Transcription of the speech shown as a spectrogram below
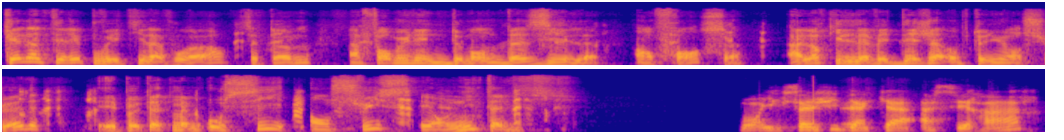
Quel intérêt pouvait-il avoir, cet homme, à formuler une demande d'asile en France alors qu'il l'avait déjà obtenue en Suède et peut-être même aussi en Suisse et en Italie? Bon, il s'agit d'un cas assez rare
